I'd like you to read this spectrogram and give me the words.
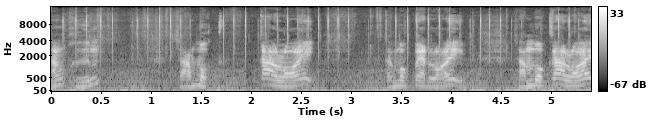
ทั้งผืนสามบวกเก้าร้อยสามบวกแปดร้อยสามบวกเก้าร้อย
